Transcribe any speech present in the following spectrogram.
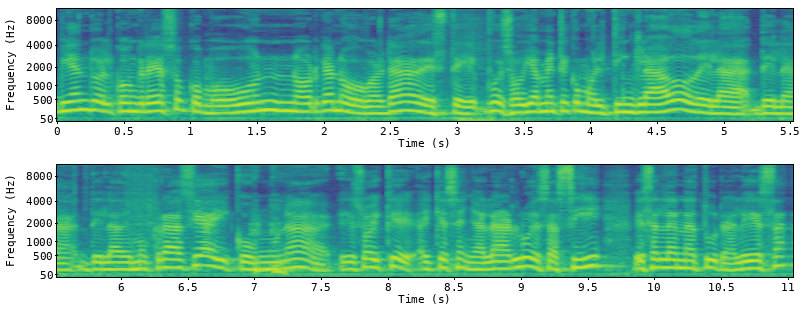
viendo el Congreso como un órgano, ¿verdad? Este, pues obviamente como el tinglado de la, de la, de la democracia y con una, eso hay que, hay que señalarlo, es así, esa es la naturaleza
